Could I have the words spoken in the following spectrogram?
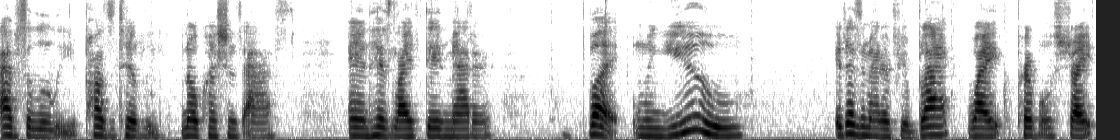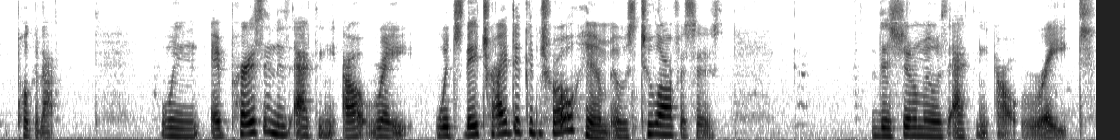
Absolutely, positively, no questions asked. And his life did matter. But when you, it doesn't matter if you're black, white, purple, stripe, polka dot. When a person is acting outright, which they tried to control him, it was two officers. This gentleman was acting outright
